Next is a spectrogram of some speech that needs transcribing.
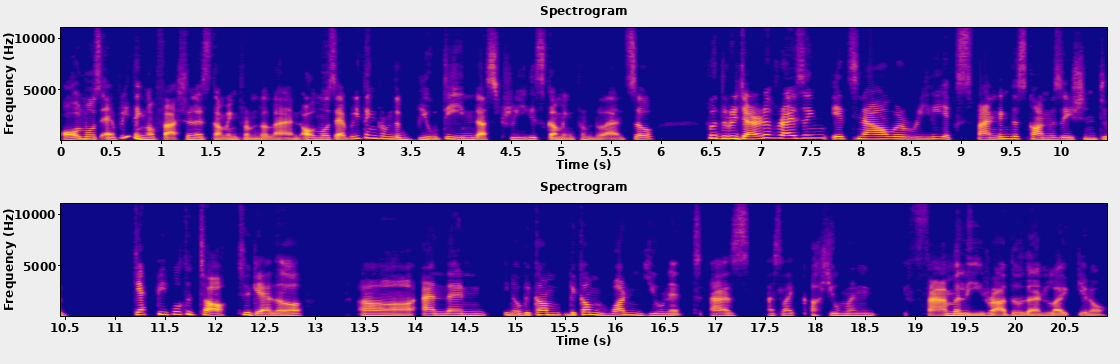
almost everything of fashion is coming from the land. Almost everything from the beauty industry is coming from the land. So for the regenerative rising it's now we're really expanding this conversation to get people to talk together uh, and then you know become become one unit as as like a human family rather than like you know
